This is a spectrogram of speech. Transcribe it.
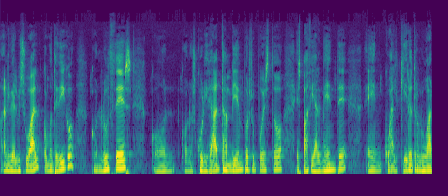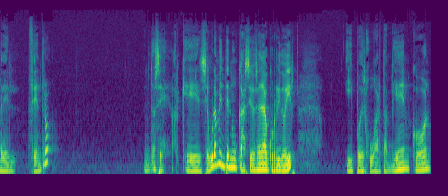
a nivel visual, como te digo, con luces, con, con, oscuridad también, por supuesto, espacialmente, en cualquier otro lugar del centro. No sé, al que seguramente nunca se os haya ocurrido ir. Y puedes jugar también con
